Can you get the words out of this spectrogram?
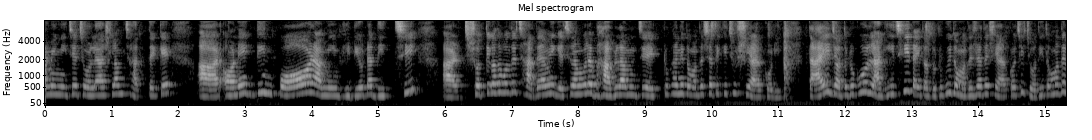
আমি নিচে চলে আসলাম ছাদ থেকে। আর অনেক দিন পর আমি ভিডিওটা দিচ্ছি। আর সত্যি কথা বলতে ছাদে আমি গেছিলাম বলে ভাবলাম যে একটুখানি তোমাদের সাথে কিছু শেয়ার করি। তাই যতটুকু লাগিয়েছি, তাই ততটুকুই তোমাদের সাথে শেয়ার করছি। যদি তোমাদের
